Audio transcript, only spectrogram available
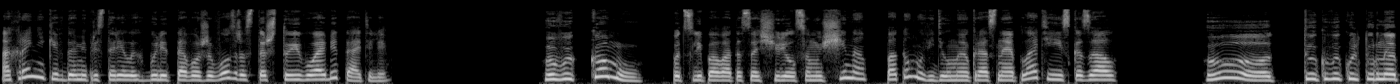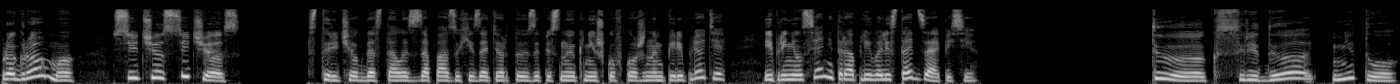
Охранники в доме престарелых были того же возраста, что его обитатели. «А вы к кому?» — подслеповато сощурился мужчина, потом увидел мое красное платье и сказал... «А, так вы культурная программа? Сейчас, сейчас». Старичок достал из-за пазухи затертую записную книжку в кожаном переплете и принялся неторопливо листать записи. «Так, среда — не то.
